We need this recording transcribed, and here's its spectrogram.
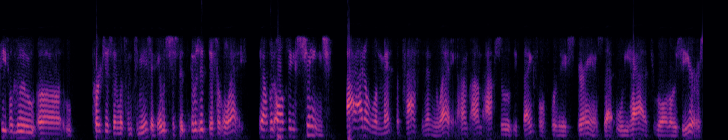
people who uh, purchase and listen to music, it was just a, it was a different way. You know, but all things change. I, I don't lament the past in any way. I'm I'm absolutely thankful for the experience that we had through all those years,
